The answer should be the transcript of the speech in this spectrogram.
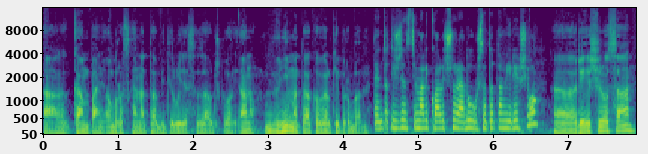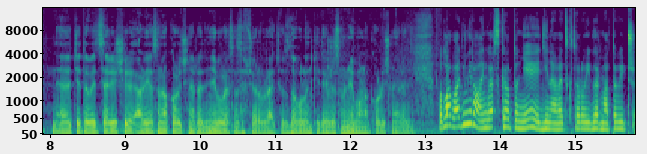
a kampaň obrovská na to, aby tí ľudia sa zaočkovali. Áno, vnímam to ako veľký problém. Tento týždeň ste mali koaličnú radu, už sa to tam vyriešilo? E, riešilo sa, e, tieto veci sa riešili, ale ja som na koaličnej rade nebol, ja som sa včera vrátil z dovolenky, takže som nebol na koaličnej rade. Podľa Vladimíra Lengvarského to nie je jediná vec, ktorú Igor Matovič e,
